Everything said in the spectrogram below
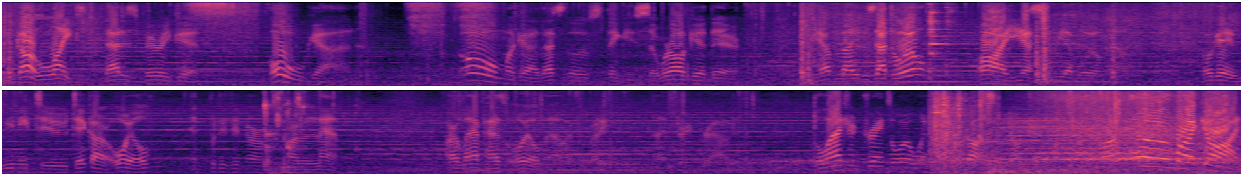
We've got light. That is very good. Oh, God. Oh, my God. That's those thingies. So we're all good there. We have light. Is that oil? Oh, yes. We have oil now. Okay, we need to take our oil and put it in our, our lamp. Our lamp has oil now, everybody. I'm very proud. The lantern drains oil when it's turned on, so don't turn it on. Oh my god!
